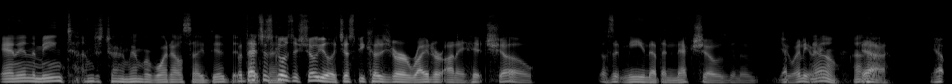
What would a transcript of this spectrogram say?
and in the meantime, I'm just trying to remember what else I did. but that just goes to show you, like, just because you're a writer on a hit show, doesn't mean that the next show is going to Yep. do anything. no, uh-uh. Yeah. Yep.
